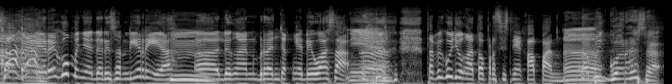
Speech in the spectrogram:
Sampai akhirnya gue menyadari sendiri ya eh, dengan beranjaknya dewasa. Iya. Tapi gue juga gak tahu persisnya kapan. Tapi gua rasa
